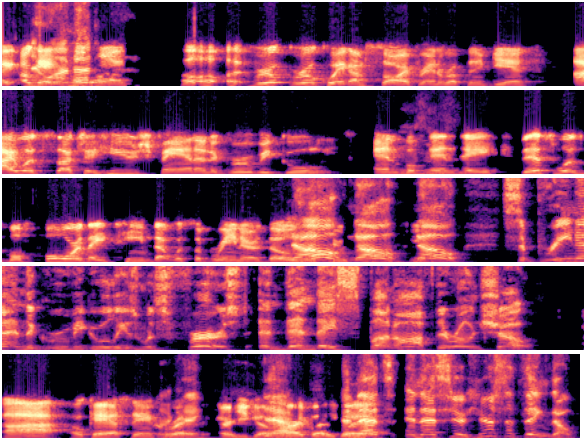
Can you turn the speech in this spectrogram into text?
Okay, Now, hold not- on. Oh, oh, uh, real, real quick. I'm sorry for interrupting again. I was such a huge fan of the Groovy Ghoulies, and Mhm. and they this was before they teamed up with Sabrina. Those no, two- no, no. Sabrina and the Groovy Ghoulies was first, and then they spun off their own show. Ah, okay, I stand corrected. Okay. There you go. Yeah. All right, buddy. And that's and that's here. Here's the thing, though.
